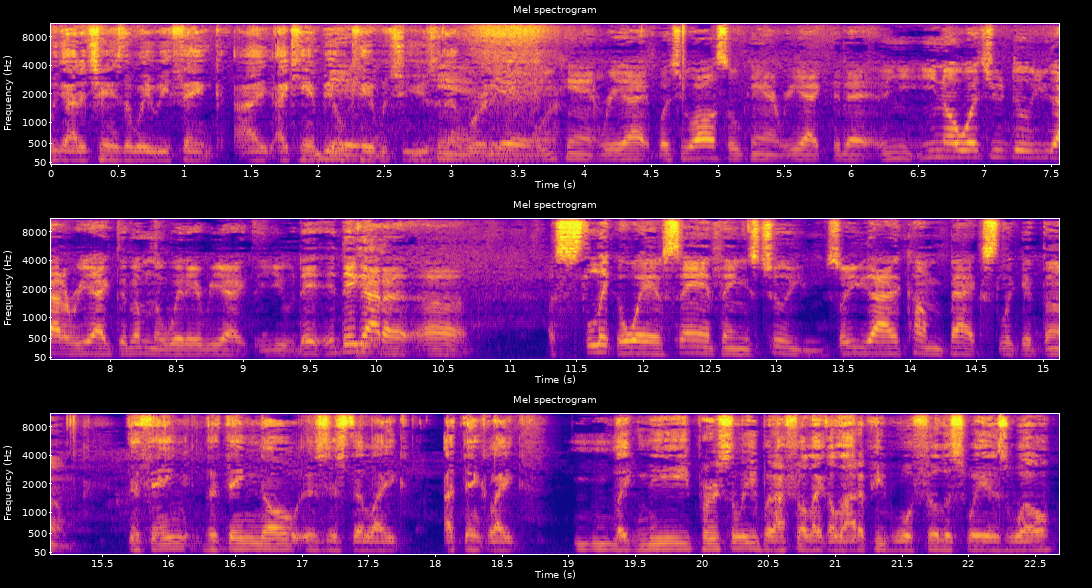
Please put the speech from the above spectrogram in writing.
we got to change the way we think i i can't be okay with you using that word Yeah, anymore you can't react, but you also can't react to that. And you, you know what you do? You got to react to them the way they react to you. They they got a uh, a slicker way of saying things to you, so you got to come back slick at them. the thing the thing though is just that like i think like like me personally but i feel like a lot of people will feel this way as well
